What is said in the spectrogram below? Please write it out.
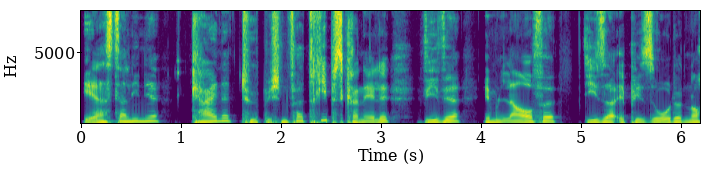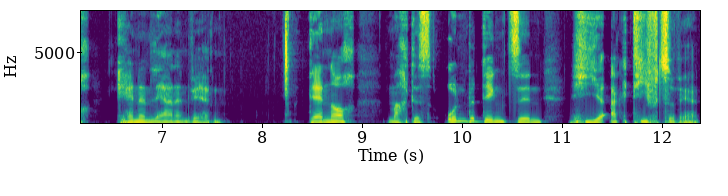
erster Linie keine typischen Vertriebskanäle, wie wir im Laufe dieser Episode noch kennenlernen werden. Dennoch macht es unbedingt Sinn, hier aktiv zu werden.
